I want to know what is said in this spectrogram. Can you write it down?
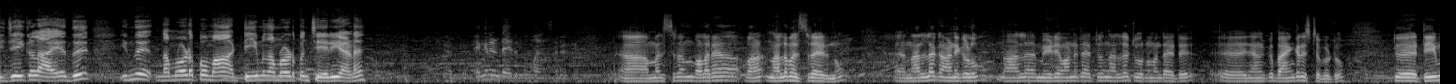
വിജയികളായത്. ഇന്ന് നമ്മളോടൊപ്പം ആ ടീം നമ്മളോടൊപ്പം ചേരുകയാണ്. മത്സരം മത്സരം വളരെ നല്ല മത്സരമായിരുന്നു. നല്ല കാണികളും നല്ല മീഡിയ വണ്ണിന്റെ ഏറ്റവും നല്ല ടൂർണമെന്റായിട്ട് ഞങ്ങൾക്ക് ഭയങ്കര ഇഷ്ടപ്പെട്ടു. ടീം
